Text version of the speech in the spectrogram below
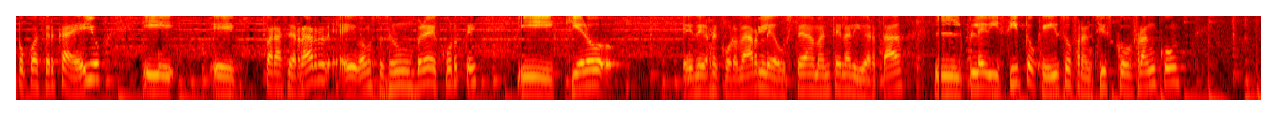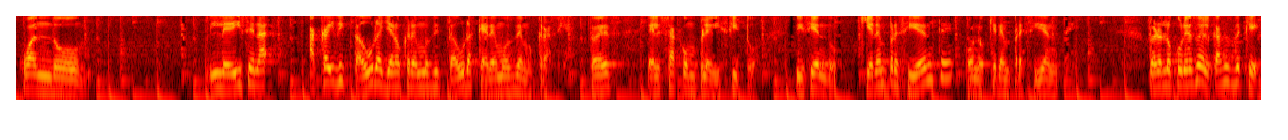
poco acerca de ello. Y eh, para cerrar, eh, vamos a hacer un breve corte y quiero eh, de recordarle a usted, amante de la libertad, el plebiscito que hizo Francisco Franco cuando le dicen, "Ah, acá hay dictadura, ya no queremos dictadura, queremos democracia. Entonces, él saca un plebiscito diciendo, ¿quieren presidente o no quieren presidente? Pero lo curioso del caso es de que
